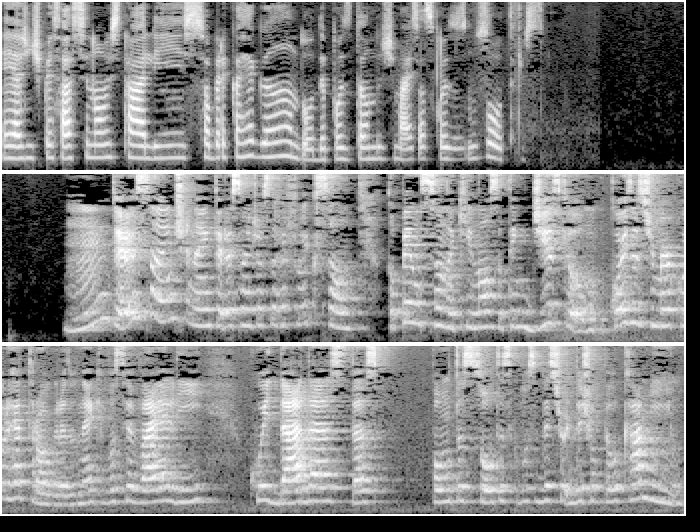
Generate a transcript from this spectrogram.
é a gente pensar se não está ali sobrecarregando ou depositando demais as coisas nos outros. Hum, interessante, né? Interessante essa reflexão. Tô pensando aqui, nossa, tem dias que eu, coisas de Mercúrio retrógrado, né? Que você vai ali cuidar das, das pontas soltas que você deixou, deixou pelo caminho.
